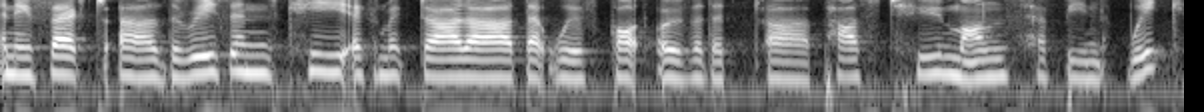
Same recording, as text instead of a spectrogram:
And in fact, uh, the recent key economic data that we've got over the uh, past two months have been weak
